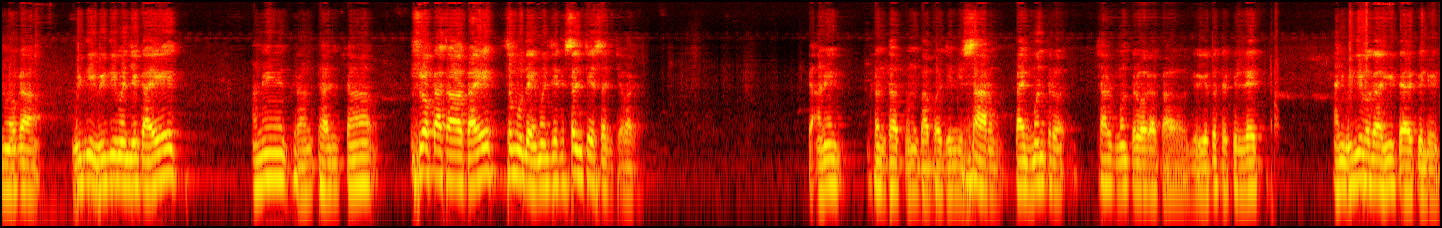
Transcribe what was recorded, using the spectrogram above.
बघा विधी विधी म्हणजे काय? अनेक ग्रंथांचा श्लोकाचा काय? समुदाय म्हणजे संचय संचय बघा. त्या अनेक ग्रंथातून बाबाजींनी सार काही मंत्र सार मंत्र बघा का एकत्र केलेले आहेत. आणि विधी बघा ही तयार केली आहेत.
